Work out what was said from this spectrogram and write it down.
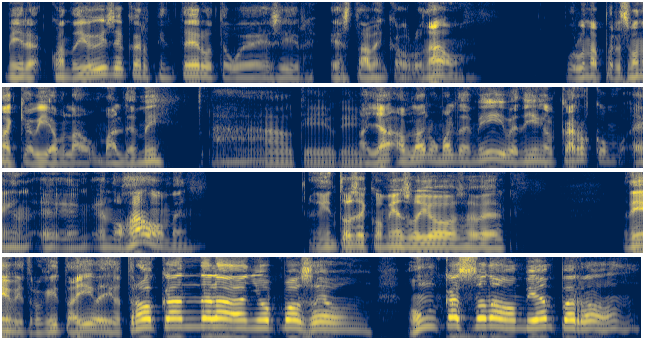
Mira, cuando yo hice el carpintero, te voy a decir, estaba encabronado por una persona que había hablado mal de mí. Ah, ok, ok. Allá hablaron mal de mí y venía en el carro como en, en- enojado, man. Y entonces comienzo yo a saber. Venía mi troquita ahí me dijo, trocan del año poseo, un casonón bien perrón,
